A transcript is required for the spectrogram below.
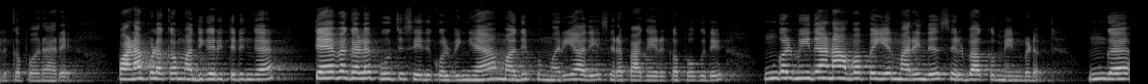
இருக்க போகிறாரு பணப்புழக்கம் அதிகரித்திடுங்க. தேவைகளை பூர்த்தி செய்து கொள்வீங்க. மதிப்பு மரியாதை சிறப்பாக இருக்க போகுது. உங்கள் மீதான அவப்பெயர் மறைந்து செல்வாக்கு மேம்படும். உங்கள்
